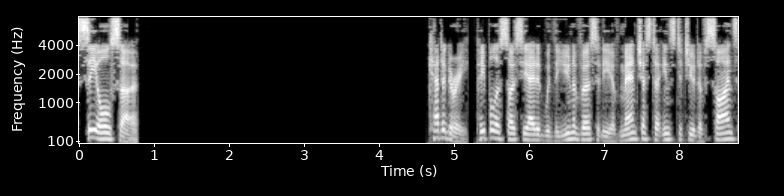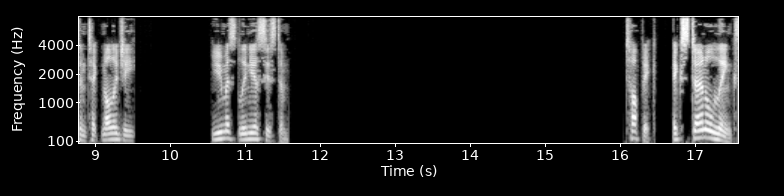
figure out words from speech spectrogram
See also Category: People associated with the University of Manchester Institute of Science and Technology UMIST linear system Topic: External links.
